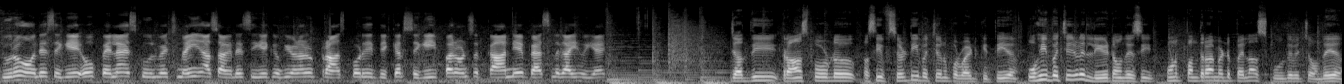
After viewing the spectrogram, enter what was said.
ਦੂਰੋਂ ਆਉਂਦੇ ਸੀਗੇ ਉਹ ਪਹਿਲਾਂ ਸਕੂਲ ਵਿੱਚ ਨਹੀਂ ਆ ਸਕਦੇ ਸੀਗੇ ਕਿਉਂਕਿ ਉਹਨਾਂ ਨੂੰ ਟਰਾਂਸਪੋਰਟ ਦੀ ਦਿੱਕਤ ਸੀਗੀ ਪਰ ਹੁਣ ਸਰਕਾਰ ਨੇ ਬੱਸ ਲਗਾਈ ਹੋਈ ਹੈ। ਜਦ ਦੀ ਟਰਾਂਸਪੋਰਟ ਅਸੀਂ ਫੈਸਿਲਿਟੀ ਬੱਚਿਆਂ ਨੂੰ ਪ੍ਰੋਵਾਈਡ ਕੀਤੀ ਆ ਉਹੀ ਬੱਚੇ ਜਿਹੜੇ ਲੇਟ ਆਉਂਦੇ ਸੀ ਹੁਣ 15 ਮਿੰਟ ਪਹਿਲਾਂ ਸਕੂਲ ਦੇ ਵਿੱਚ ਆਉਂਦੇ ਆ।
